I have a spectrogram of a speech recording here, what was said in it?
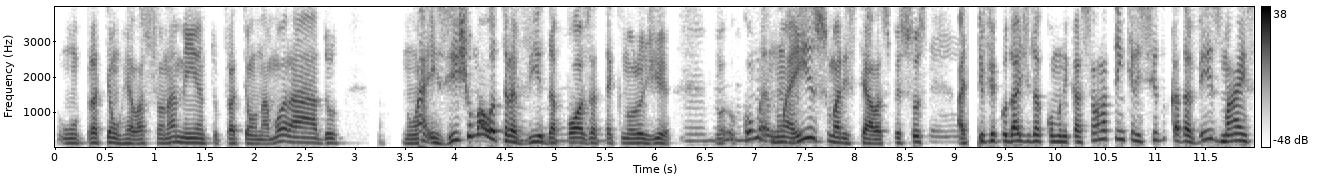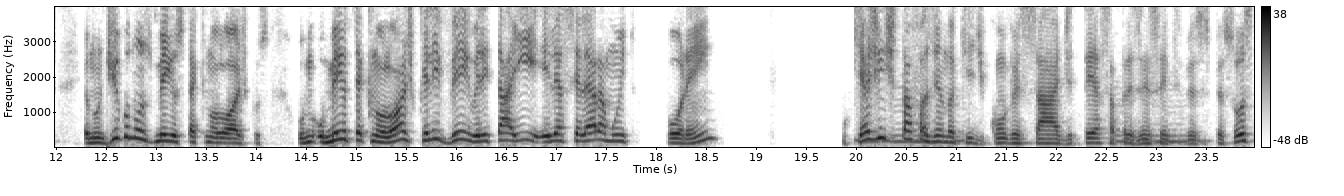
um, para ter um relacionamento, para ter um namorado, não é? Existe uma outra vida uhum. após a tecnologia. Uhum. Como, não é isso, Maristela? As pessoas, Sim. a dificuldade da comunicação, ela tem crescido cada vez mais. Eu não digo nos meios tecnológicos. O, o meio tecnológico, ele veio, ele está aí, ele acelera muito. Porém, o que a gente está fazendo aqui de conversar, de ter essa presença entre uhum. essas pessoas,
